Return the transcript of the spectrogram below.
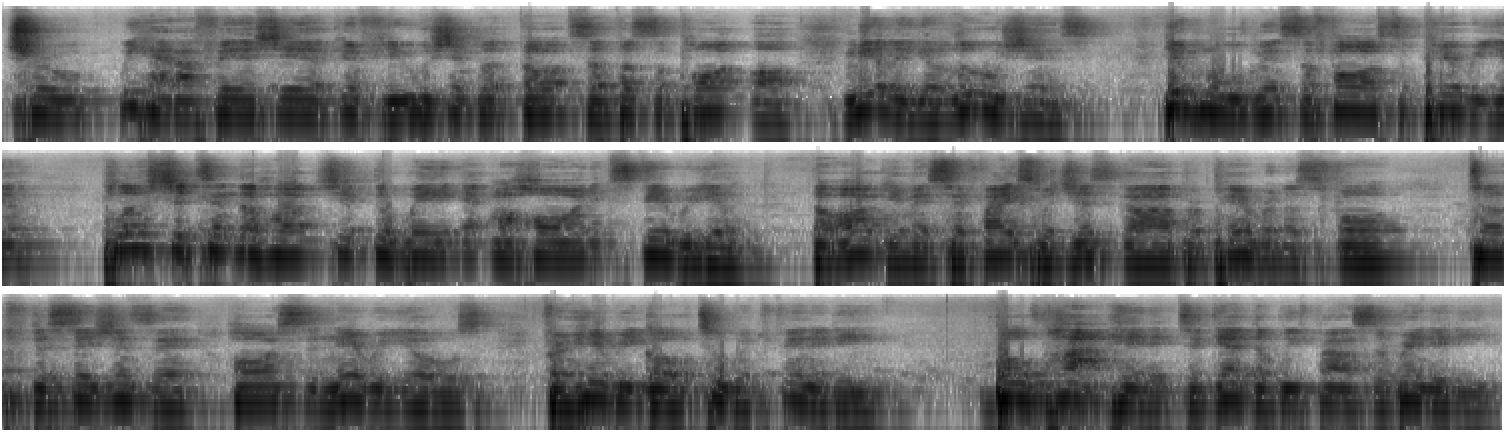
True, we had our fair share of confusion, but thoughts of us apart are merely illusions. Your movements are far superior. Plus, your tender heart chipped away at my hard exterior. The arguments and fights were just God preparing us for tough decisions and hard scenarios. From here we go to infinity. Both hot-headed, together we found serenity.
